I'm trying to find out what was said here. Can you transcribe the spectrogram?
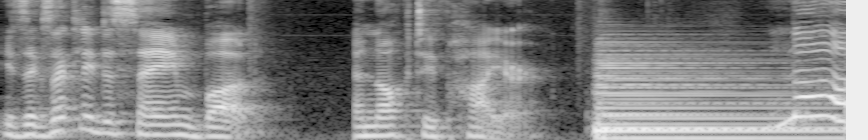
It's exactly the same, but an octave higher. Love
